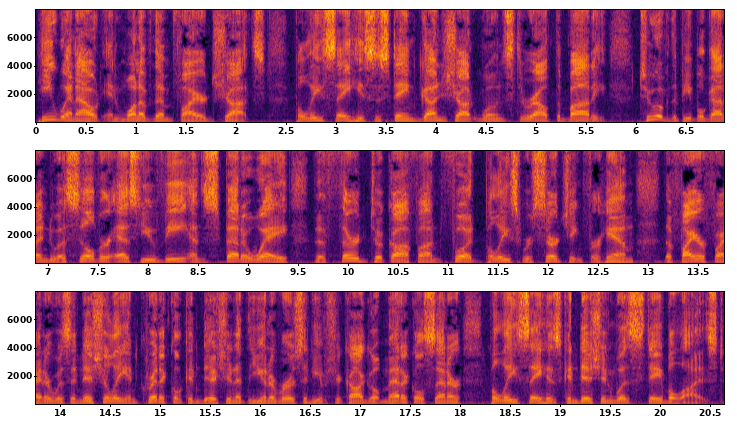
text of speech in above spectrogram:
He went out and one of them fired shots. Police say he sustained gunshot wounds throughout the body. Two of the people got into a silver SUV and sped away. The third took off on foot. Police were searching for him. The firefighter was initially in critical condition at the University of Chicago Medical Center. Police say his condition was stabilized.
